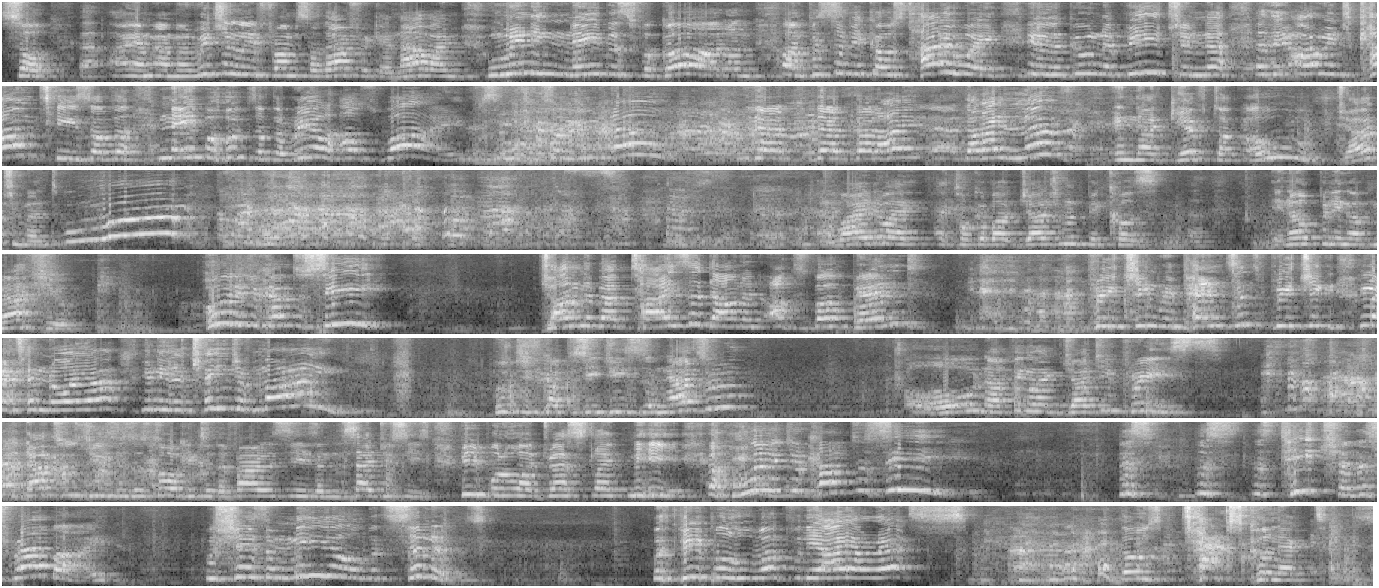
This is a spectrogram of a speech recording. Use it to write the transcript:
So uh, I am, I'm originally from South Africa. Now I'm winning neighbors for God on, on Pacific Coast Highway in Laguna Beach and uh, the orange counties of the neighborhoods of the Real Housewives. so you know that, that, that, I, uh, that I live in that gift of, oh, judgment. why do I, I talk about judgment? Because uh, in opening of Matthew, who did you come to see? John the Baptizer down in Oxbow Bend? preaching repentance, preaching metanoia. You need a change of mind. Who did you come to see? Jesus of Nazareth? Oh, nothing like judgy priests. That's who Jesus is talking to the Pharisees and the Sadducees, people who are dressed like me. Who did you come to see? This, this, this teacher, this rabbi, who shares a meal with sinners with people who work for the IRS, those tax collectors.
